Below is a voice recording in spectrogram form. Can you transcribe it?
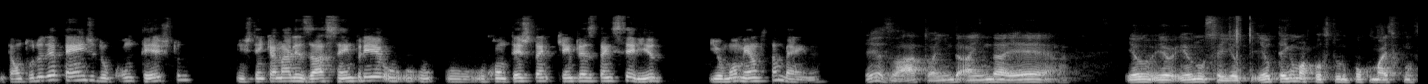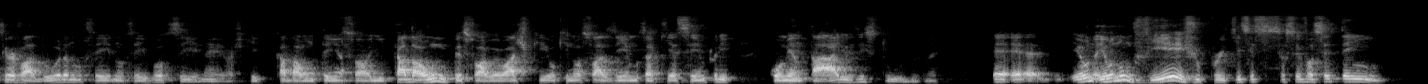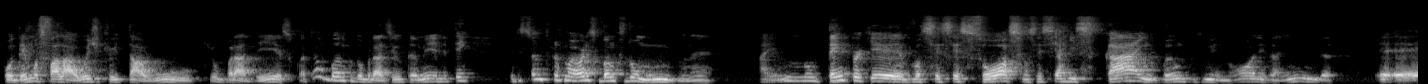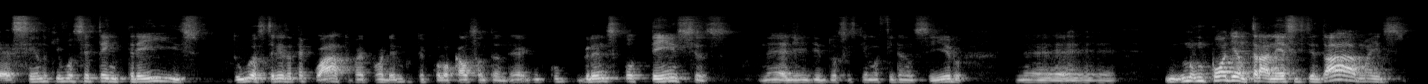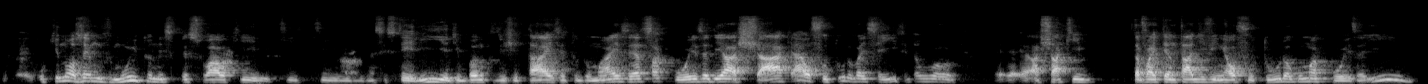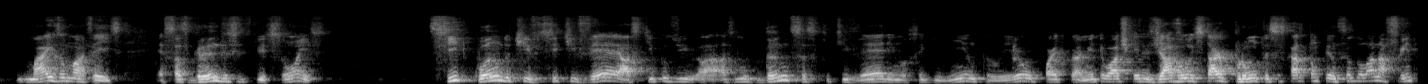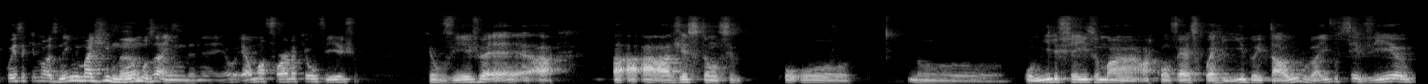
Então, tudo depende do contexto. A gente tem que analisar sempre o, o, o contexto que a empresa está inserido e o momento também, né? Exato, ainda, ainda é eu, eu, eu não sei, eu, eu tenho uma postura um pouco mais conservadora, não sei, não sei você, né? Eu acho que cada um tem a sua. E cada um, pessoal, eu acho que o que nós fazemos aqui é sempre comentários e estudos, né? É, é, eu, eu não vejo, porque se, se você tem. Podemos falar hoje que o Itaú, que o Bradesco, até o Banco do Brasil também, ele tem. Eles são entre os maiores bancos do mundo, né? Aí não tem por que você ser sócio, você se arriscar em bancos menores ainda, é, é, sendo que você tem três, duas, três, até quatro, vai poder ter colocar o Santander com grandes potências né, de, de, do sistema financeiro. Né, não pode entrar nessa de tentar, ah, mas o que nós vemos muito nesse pessoal que, que, que, nessa histeria de bancos digitais e tudo mais é essa coisa de achar que ah, o futuro vai ser isso, então vou é, achar que vai tentar adivinhar o futuro alguma coisa. E mais uma vez, essas grandes instituições se quando se tiver as tipos de as mudanças que tiverem no segmento, eu particularmente eu acho que eles já vão estar prontos. Esses caras estão pensando lá na frente, coisa que nós nem imaginamos ainda, né? É, é uma forma que eu vejo que eu vejo é a, a, a gestão. Se o, o, no, o fez uma, uma conversa com o RI do Itaú, aí você vê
